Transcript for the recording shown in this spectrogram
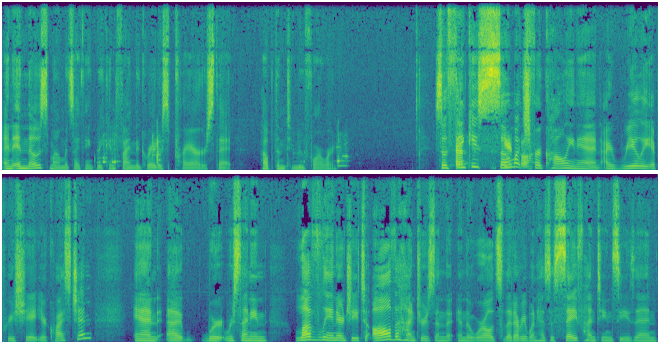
and in those moments i think we can find the greatest prayers that help them to move forward. So thank you so much for calling in. I really appreciate your question. And uh, we're, we're sending lovely energy to all the hunters in the in the world so that everyone has a safe hunting season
